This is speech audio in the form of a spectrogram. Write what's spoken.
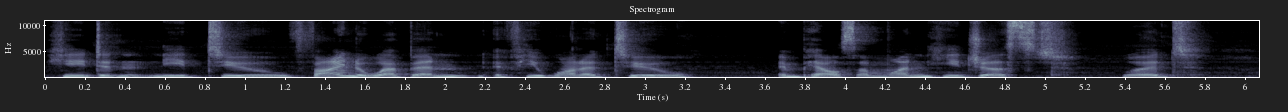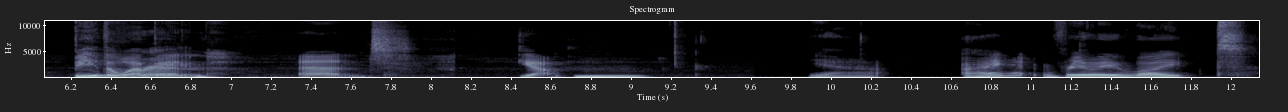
he didn't need to find a weapon if he wanted to impale someone. He just would be the weapon. Right. And yeah. yeah. I really liked.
